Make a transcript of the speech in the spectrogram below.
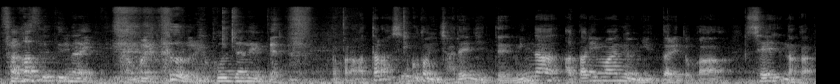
探せてない。あんまりただの旅行じゃねえみたいなだから新しいことにチャレンジってみんな当たり前のように言ったりとかせなんか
